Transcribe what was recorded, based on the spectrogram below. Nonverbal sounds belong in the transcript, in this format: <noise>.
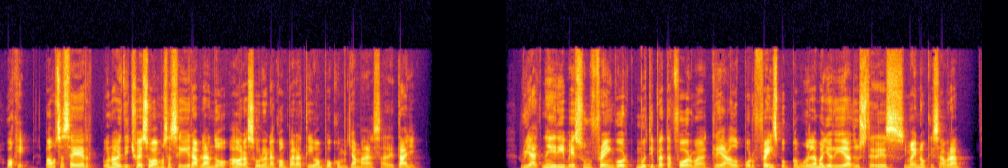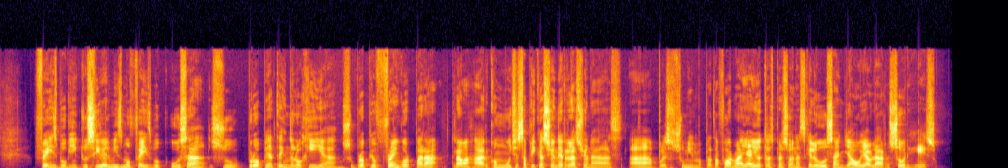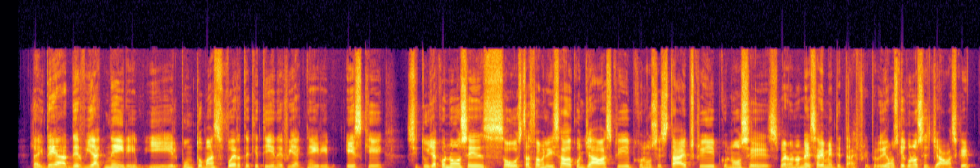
Ok, vamos a hacer, una vez dicho eso, vamos a seguir hablando ahora sobre una comparativa un poco ya más a detalle. React Native es un framework multiplataforma creado por Facebook, como la mayoría de ustedes imagino que sabrán. Facebook, inclusive el mismo Facebook, usa su propia tecnología, su propio framework para trabajar con muchas aplicaciones relacionadas a pues, su misma plataforma. Y hay otras personas que lo usan, ya voy a hablar sobre eso. La idea de React Native y el punto más fuerte que tiene React Native es que si tú ya conoces o estás familiarizado con JavaScript, conoces TypeScript, conoces, bueno, no necesariamente TypeScript, pero digamos que conoces JavaScript,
